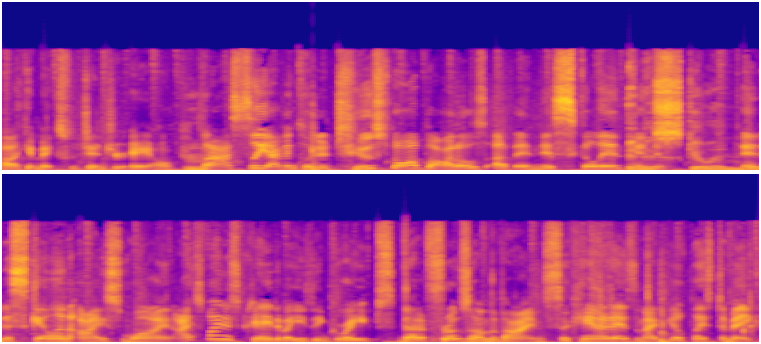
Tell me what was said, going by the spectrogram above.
I like it mixed with ginger ale. Lastly, I've included two small bottles of Inniskillin. Inniskillin? Inniskillin ice wine. Ice wine is created by using grapes that have frozen on the vines, so Canada is an ideal place to make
